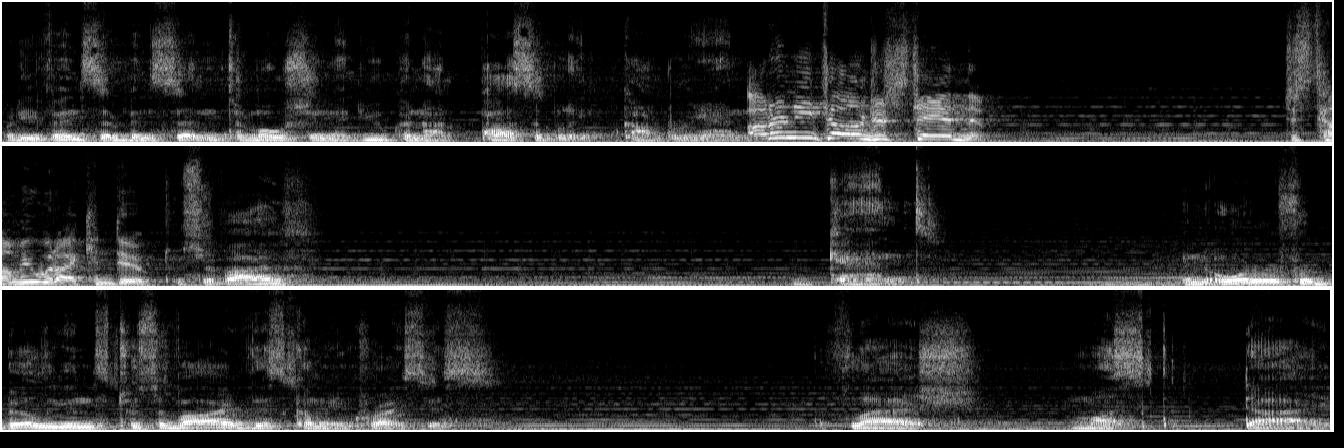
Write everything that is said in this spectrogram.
But events have been set into motion that you cannot possibly comprehend. I don't need to understand them. Just tell me what I can do. To survive, you can't. In order for billions to survive this coming crisis, the Flash must die.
